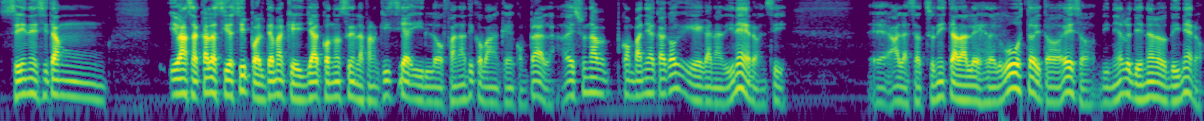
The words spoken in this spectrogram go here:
sí necesitan iban a sacarla así o sí por el tema que ya conocen la franquicia y los fanáticos van a querer comprarla. Es una compañía Caco que gana dinero en sí. Eh, a las accionistas darles el gusto y todo eso. Dinero, dinero, dinero.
